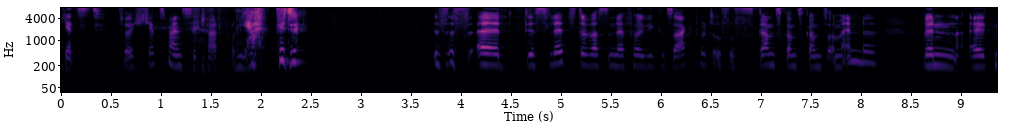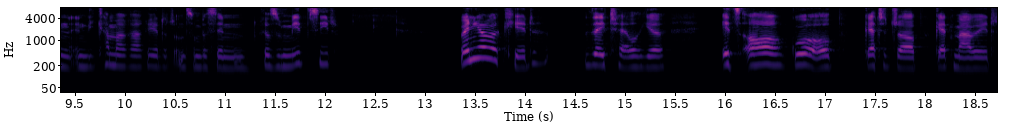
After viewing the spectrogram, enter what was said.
Jetzt. Soll ich jetzt mein Zitat vorlesen? Ja, bitte es ist äh, das Letzte, was in der Folge gesagt wird. Es ist ganz, ganz, ganz am Ende, wenn Elton in die Kamera redet und so ein bisschen Resümee zieht. When you're a kid, they tell you, it's all grow up, get a job, get married,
